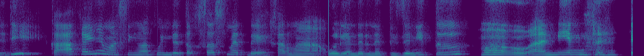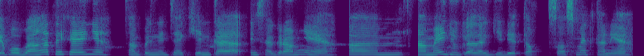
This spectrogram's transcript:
Jadi Kak kayaknya masih ngelakuin detox sosmed deh karena kuliah dari netizen itu. Wow, Anin. Kepo banget ya kayaknya. Sampai ngecekin ke Instagramnya ya. Um, namanya juga lagi detox sosmed kan ya.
